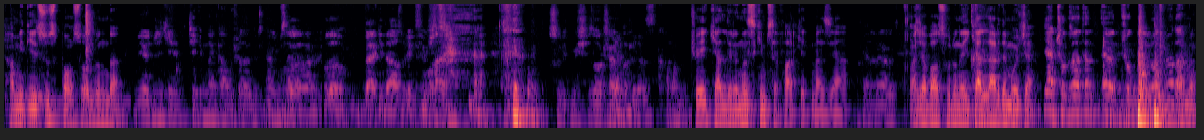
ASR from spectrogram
Hamidiye Su sponsorluğunda. Bir önceki çekimden kalmış olabilir. Sen. Bu da var. Bu da belki daha az beklemiştir. Su bitmiş zor şartlar. Biraz karanlık. Şu heykelleri nasıl kimse fark etmez ya. Yerler evet. Acaba sorun heykellerde mi hocam? Yani çok zaten evet çok belli olmuyor da. Değil mi?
